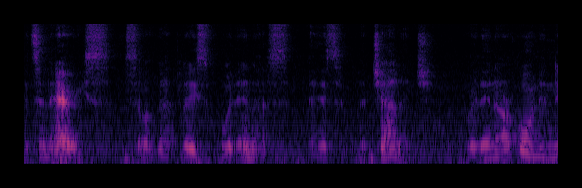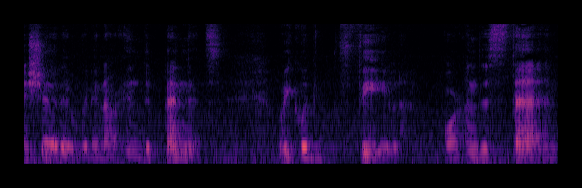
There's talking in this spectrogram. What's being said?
it's an Aries, so that place within us is a challenge, within our own initiative, within our independence. We could feel or understand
